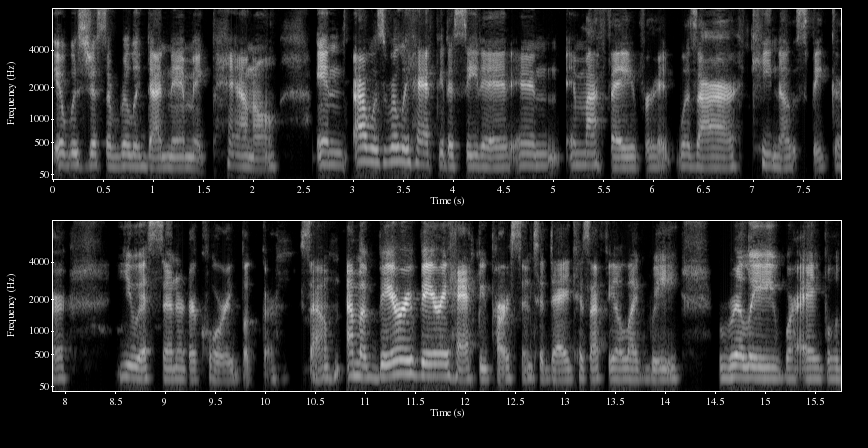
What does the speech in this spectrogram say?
It was just a really dynamic panel. And I was really happy to see that. And, and my favorite was our keynote speaker, U.S. Senator Cory Booker. So I'm a very, very happy person today because I feel like we really were able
